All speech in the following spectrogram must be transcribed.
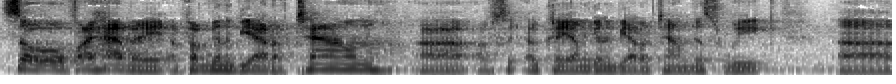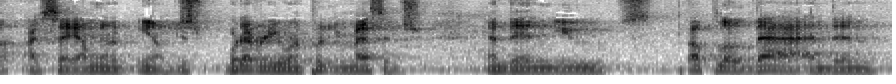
So if I have a, if I'm going to be out of town, uh, say, okay, I'm going to be out of town this week. Uh, I say I'm going to, you know, just whatever you want to put in your message, and then you upload that, and then sh-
